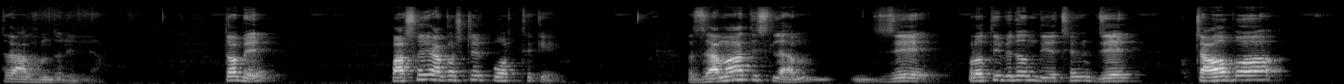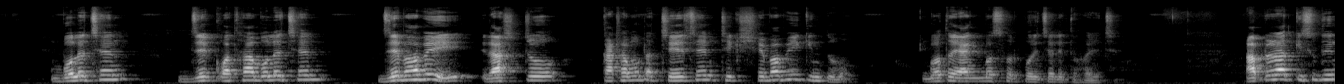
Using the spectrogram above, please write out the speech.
তাহলে আলহামদুলিল্লাহ। তবে পাঁচই আগস্টের পর থেকে জামাত ইসলাম যে প্রতিবেদন দিয়েছেন যে চাওয়া পাওয়া বলেছেন, যে কথা বলেছেন, যেভাবেই রাষ্ট্র কাঠামোটা চেয়েছেন, ঠিক সেভাবেই কিন্তু গত এক বছর পরিচালিত হয়েছে। আপনারা কিছুদিন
